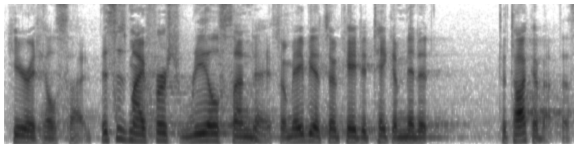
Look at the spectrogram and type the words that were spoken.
here at Hillside. This is my first real Sunday, so maybe it's okay to take a minute to talk about this.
